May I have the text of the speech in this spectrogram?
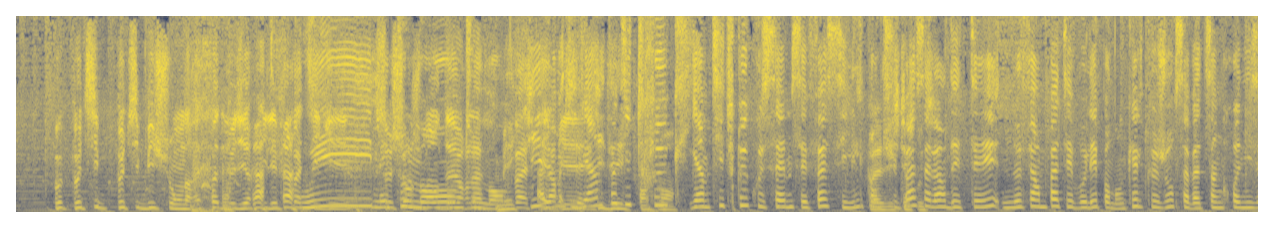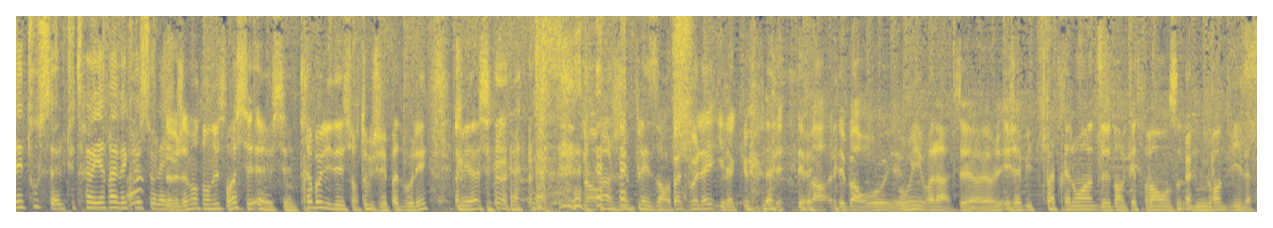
petit petit bichon, on n'arrête pas de me dire qu'il est fatigué. Oui, mais Ce tout le changement monde, d'heure tout là, le monde. Mais fatigué. qui a Alors, il y a un petit truc, il y a un petit truc, Oussem, c'est facile. Quand tu passes à l'heure d'été, ne ferme pas tes volets pendant quelques jours, ça va te synchroniser tout seul. Tu te réveilleras avec le soleil. T'avais jamais entendu ça Ouais, c'est euh, une très bonne idée, surtout que j'ai pas de volet. Mais euh, non, je plaisante. Pas de volet, il a que des, des bar- des barreaux. Et... Oui, voilà. euh, et j'habite pas très loin de, dans le 91, d'une grande ville.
